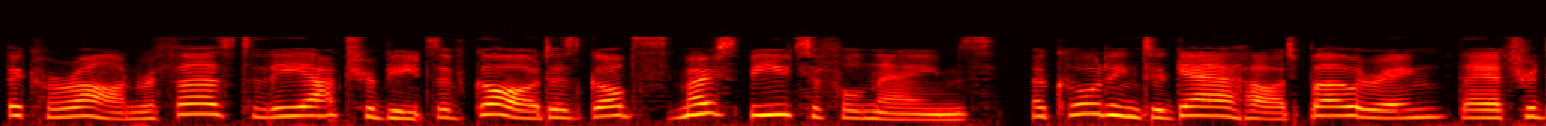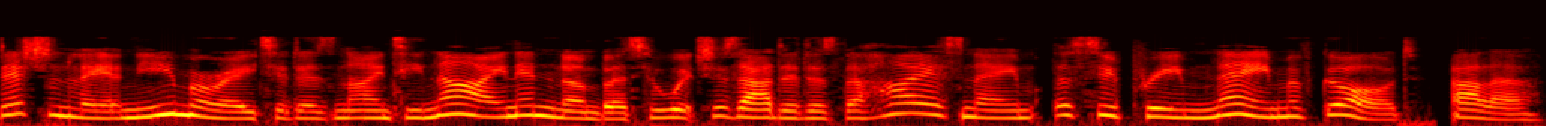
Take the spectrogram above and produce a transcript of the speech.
The Quran refers to the attributes of God as God's most beautiful names. According to Gerhard Bowering, they are traditionally enumerated as 99 in number to which is added as the highest name, the supreme name of God, Allah.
